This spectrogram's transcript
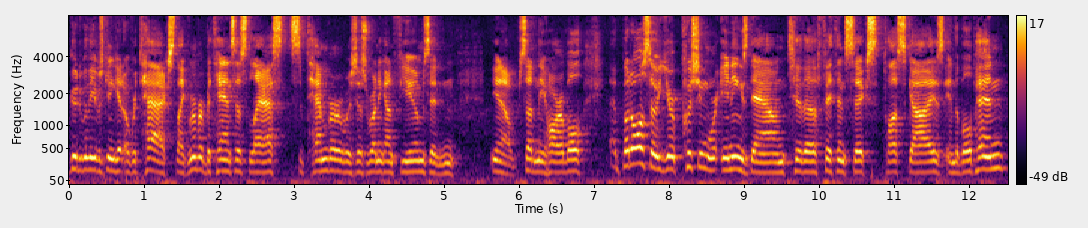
good relievers going to get overtaxed, like remember Betances last September was just running on fumes and you know suddenly horrible, but also you're pushing more innings down to the fifth and sixth plus guys in the bullpen.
